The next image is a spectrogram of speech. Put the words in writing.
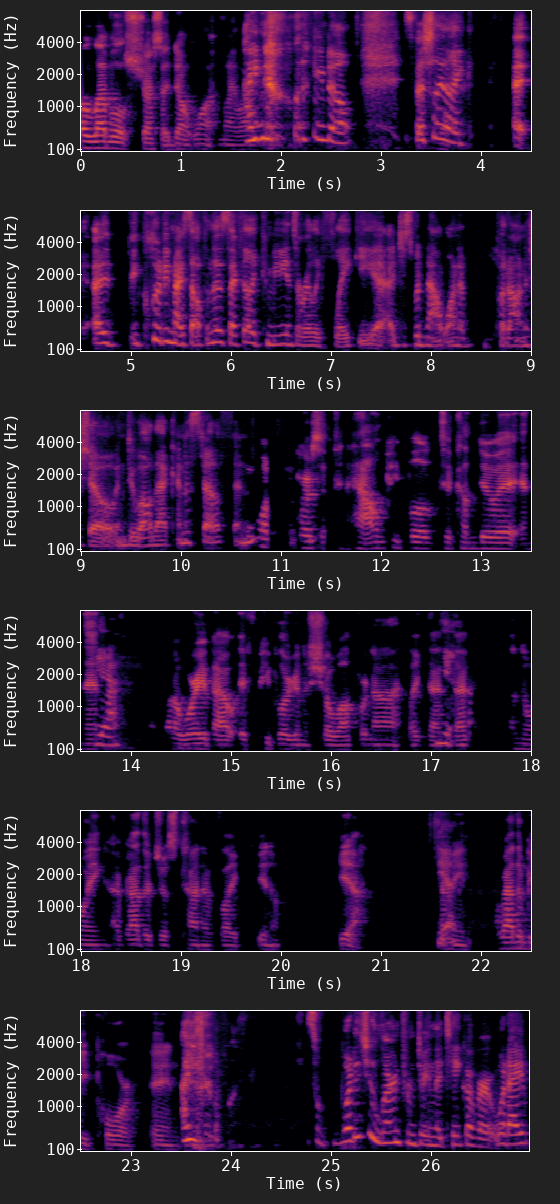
a, level of stress I don't want in my life. I know, I know. Especially like I, I including myself in this, I feel like comedians are really flaky. I just would not want to put on a show and do all that kind of stuff. And want the person to hound people to come do it and then yeah, want to worry about if people are going to show up or not like that Yeah. that's annoying i'd rather just kind of like you know yeah Yeah. i mean i'd rather be poor and I know. So what did you learn from doing the takeover? What I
